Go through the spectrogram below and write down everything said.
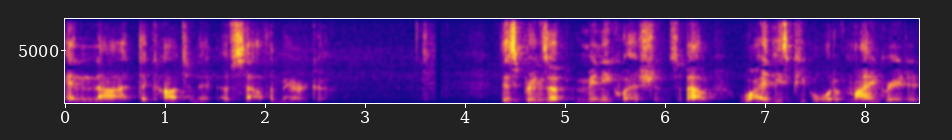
and not the continent of South America. This brings up many questions about why these people would have migrated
